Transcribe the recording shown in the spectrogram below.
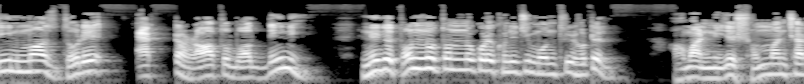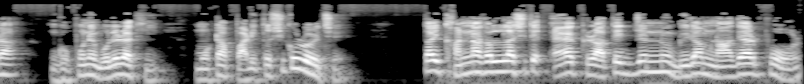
তিন মাস ধরে একটা রাতও বদ দিইনি। নিজে তন্ন তন্ন করে খুঁজেছি মন্ত্রীর হোটেল। আমার নিজের সম্মান ছাড়া গোপনে বলে রাখি, মোটা পারিতোষিকও রয়েছে। তাই খান্না তল্লাশিতে এক রাতের জন্য বিরাম না দেওয়ার পর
